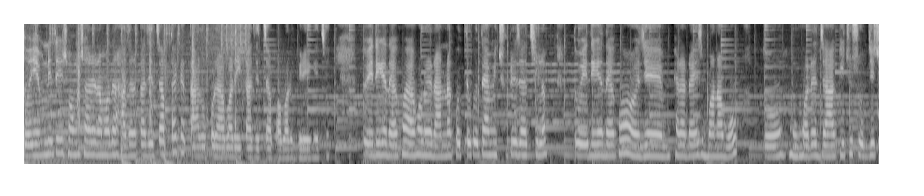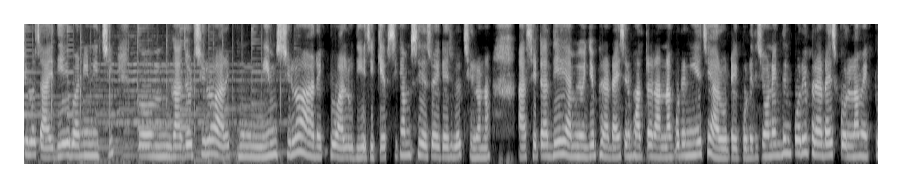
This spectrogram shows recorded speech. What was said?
তো এমনিতেই সংসারের আমাদের হাজার কাজের চাপ থাকে, তার উপরে আবার এই কাজের চাপ আবার বেড়ে গেছে। তো এদিকে দেখো, এখন ওই রান্না করতে করতে আমি ছুটে যাচ্ছিলাম। তো এদিকে দেখো যে ফ্রাইড রাইস বানাবো। তো ঘরে যা কিছু সবজি ছিল, চাই দিয়েই বানিয়ে নিচ্ছি। তো গাজর ছিল, আর মিমস ছিল, আর একটু আলু দিয়েছি। ক্যাপসিকাম শেষ হয়ে গেছিল, ছিল না। আর সেটা দিয়ে আমি ওই যে ফ্রাইড রাইসের ভাতটা রান্না করে নিয়েছি, আর ওটাই করে দিয়েছি। অনেকদিন পরে ফ্রাইড রাইস করলাম, একটু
